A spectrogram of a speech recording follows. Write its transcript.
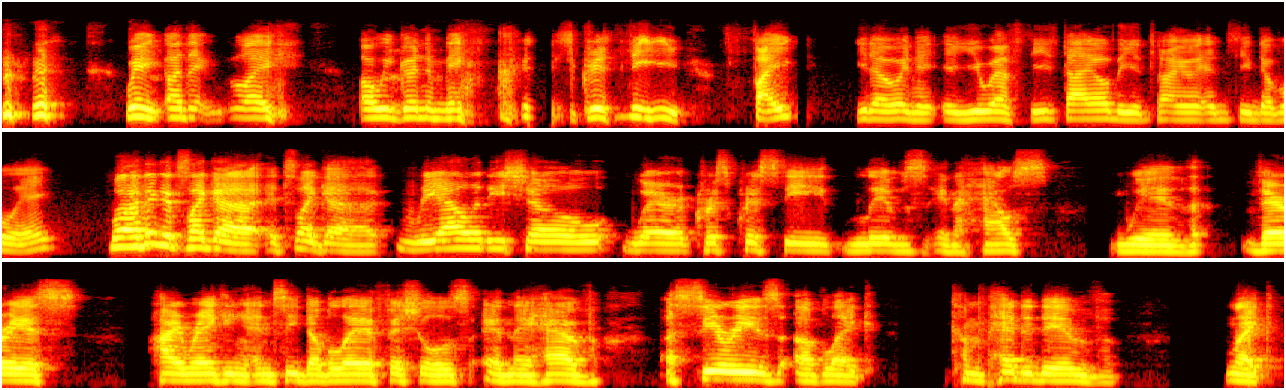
Wait, are they like? Are we going to make Chris Christie fight? You know, in a, a UFC style, the entire NCAA. Well, I think it's like a it's like a reality show where Chris Christie lives in a house with various high-ranking NCAA officials, and they have a series of like competitive, like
